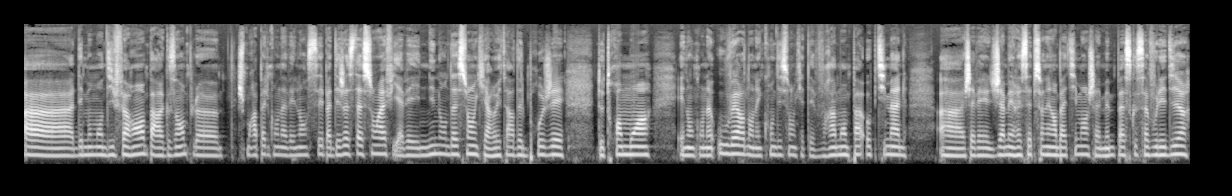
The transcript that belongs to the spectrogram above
à des moments différents. Par exemple, je me rappelle qu'on avait lancé, bah, déjà Station F, il y avait une inondation qui a retardé le projet de trois mois. Et donc, on a ouvert dans les conditions qui étaient vraiment pas optimales. J'avais jamais réceptionné un bâtiment, je savais même pas ce que ça voulait dire.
